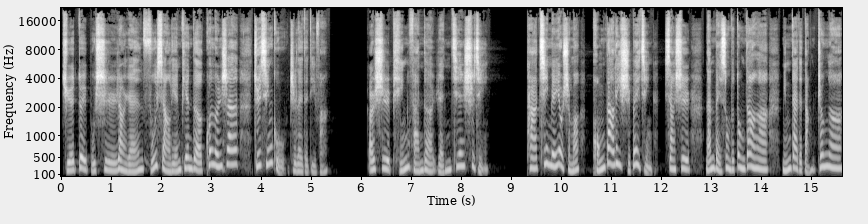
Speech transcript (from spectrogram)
绝对不是让人浮想联翩的昆仑山、绝情谷之类的地方，而是平凡的人间市井。它既没有什么宏大历史背景，像是南北宋的动荡啊、明代的党争啊、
